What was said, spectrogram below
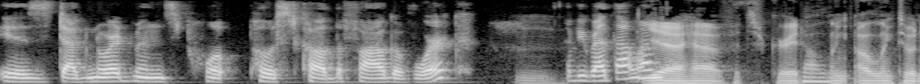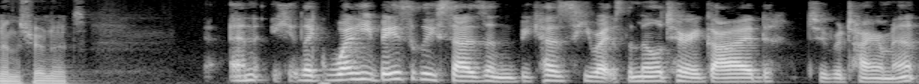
is Doug Nordman's po- post called "The Fog of Work." Mm. Have you read that one? Yeah, I have. It's great. I'll link. I'll link to it in the show notes and he, like what he basically says, and because he writes the military guide to retirement,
